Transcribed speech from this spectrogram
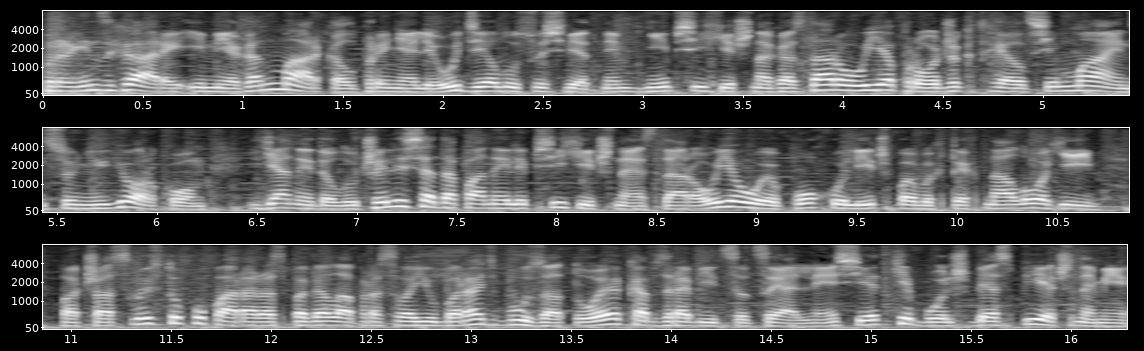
Прынц Гары і Меган Маркл прынялі ўдзел у сусветным дні псіхічнага здароўя Project Healthy Minds у нью-йорку. Яны далучыліся да панелі псіхічнае здароўе ў эпоху лічбавых тэхналогій. Падчас выступу пара распавяла пра сваю барацьбу за тое, каб зрабіць сацыяльныя сеткі больш бяспечнымі,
